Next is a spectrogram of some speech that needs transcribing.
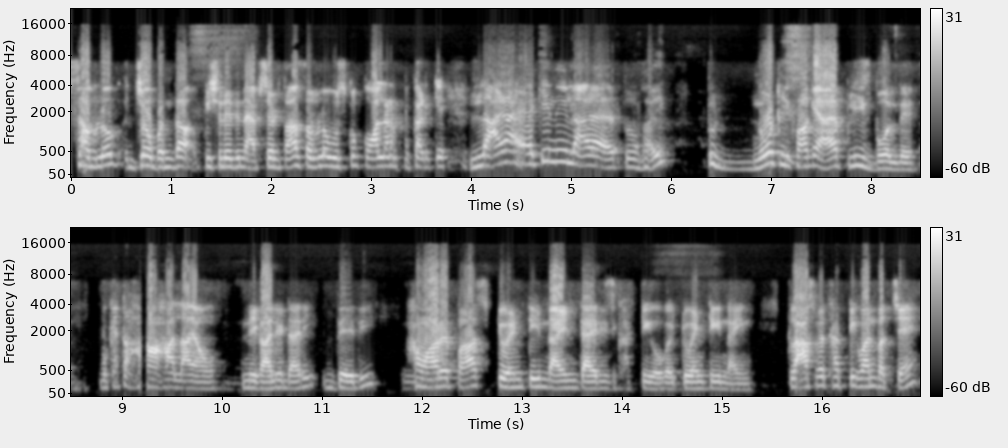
सब लोग जो बंदा पिछले दिन एबसेंट था सब लोग उसको कॉलर पकड़ के लाया है कि नहीं लाया है तो भाई? तू नोट लिखवा के आया प्लीज़ बोल दे। वो कहता हाँ हाँ लाया हूँ। निकाली डायरी दे दी। हमारे पास ट्वेंटी नाइन डायरीज इकट्ठी हो गई ट्वेंटी नाइन क्लास में थर्टी वन बच्चे हैं।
